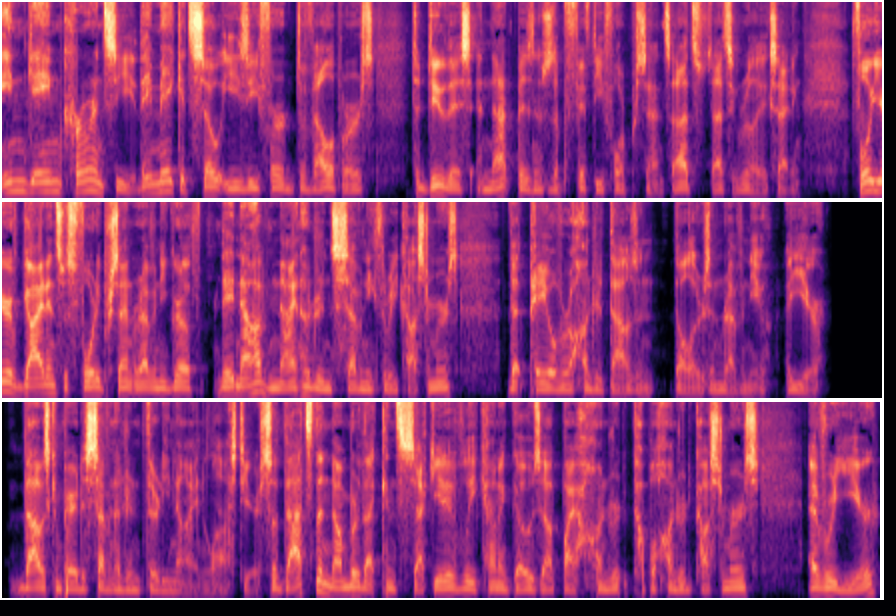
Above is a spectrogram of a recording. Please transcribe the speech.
in-game currency. They make it so easy for developers to do this, and that business was up 54%. So that's that's really exciting. Full year of guidance was 40% revenue growth. They now have 973 customers that pay over $100,000 in revenue a year. That was compared to 739 last year. So that's the number that consecutively kind of goes up by a hundred, couple hundred customers every year.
